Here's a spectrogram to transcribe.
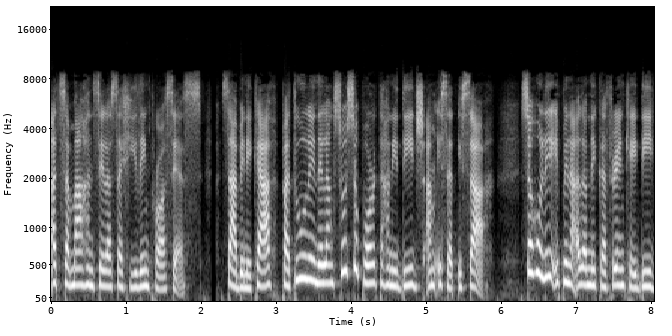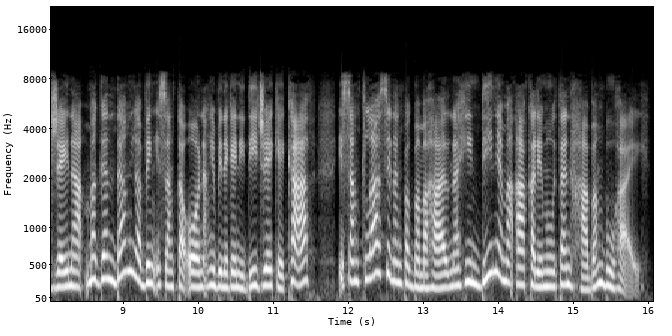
at samahan sila sa healing process. Sabi ni Kath, patuloy nilang susuportahan ni Deej ang isa't isa. Sa huli, ipinaalam ni Catherine kay DJ na magandang labing isang taon ang ibinigay ni DJ kay Kath, isang klase ng pagmamahal na hindi niya makakalimutan habang buhay.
